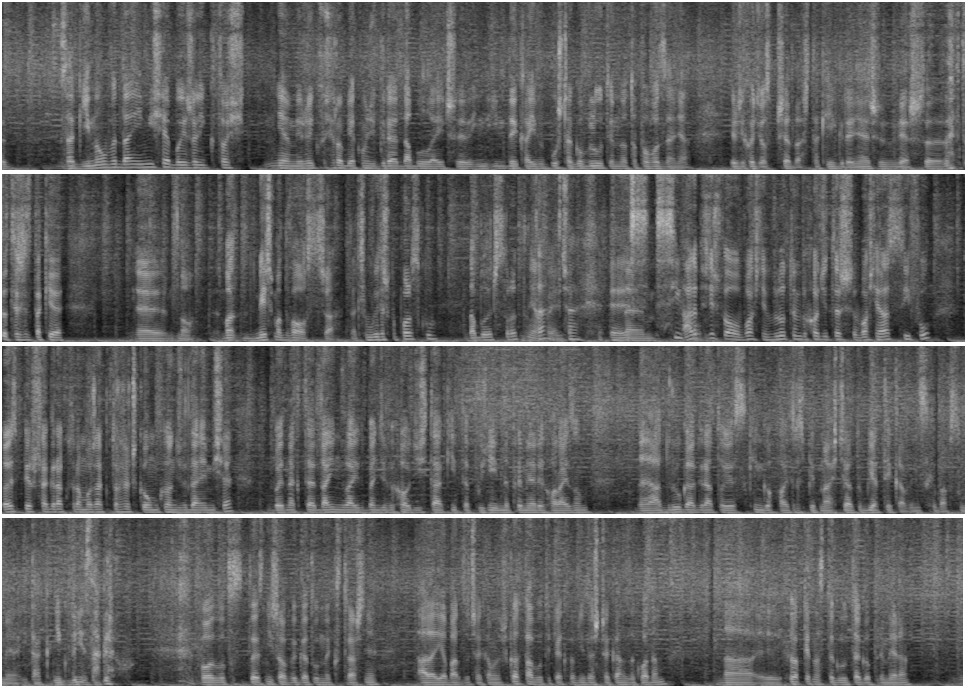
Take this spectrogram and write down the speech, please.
zaginą, wydaje mi się, bo jeżeli ktoś, nie wiem, jeżeli ktoś robi jakąś grę Double A czy in, Indyka i wypuszcza go w lutym, no to powodzenia, jeżeli chodzi o sprzedaż takiej gry, nie? Czy wiesz, to też jest takie, e, no, ma, miecz ma dwa ostrza. Znaczy mówię też po polsku? Double Edge Sword? Nie mam tak, tak. E, ale przecież o, właśnie w lutym wychodzi też właśnie raz Sifu. To jest pierwsza gra, która może troszeczkę umknąć, wydaje mi się, bo jednak te Dying Light będzie wychodzić, tak, i te później inne premiery Horizon. E, A druga gra to jest King of Fighters 15, ale tu biatyka, więc chyba w sumie i tak nikt by nie zagrał. Bo, to, to jest niszowy gatunek strasznie, ale ja bardzo czekam. Na przykład Paweł Typiak pewnie też czeka, zakładam, na y, chyba 15 lutego premiera,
